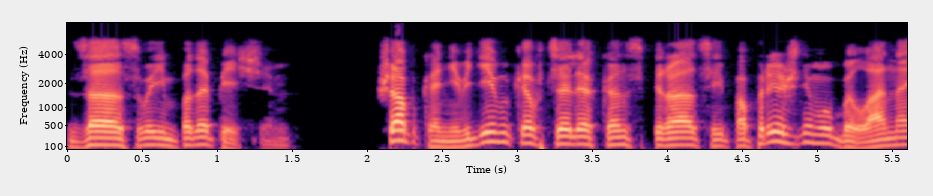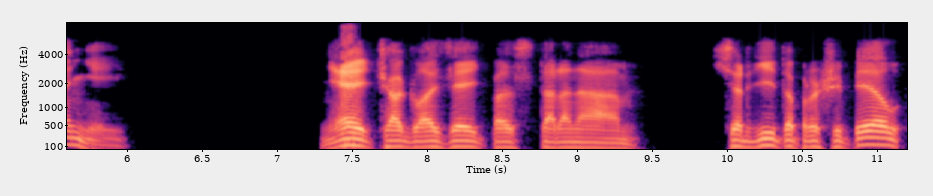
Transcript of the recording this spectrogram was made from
за своим подопечным. Шапка-невидимка в целях конспирации по-прежнему была на ней. «Нечего глазеть по сторонам!» — сердито прошипел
